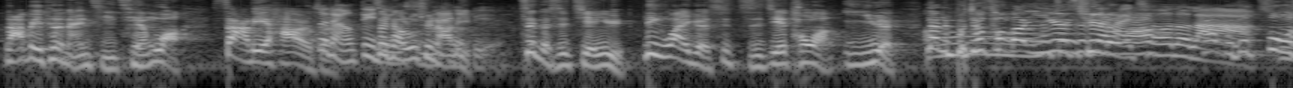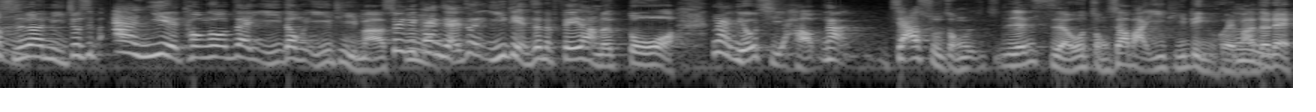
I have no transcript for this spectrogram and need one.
拉贝特南极前往萨列哈尔的。这两个地这条路去哪里？这个是监狱，另外一个是直接通往医院。那你不就冲到医院去了吗？他不就坐实了你就是暗夜通通在移动遗体嘛？所以你看起来这个疑点真的非常的多哦。那尤其好那。家属总人死了，我总是要把遗体领回嘛，嗯、对不对？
